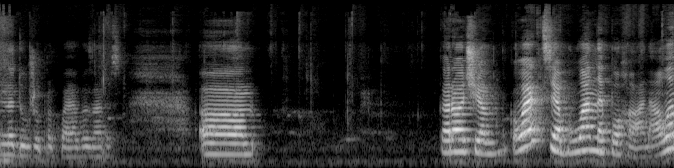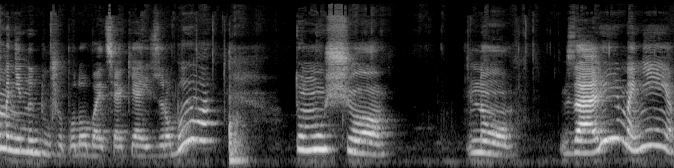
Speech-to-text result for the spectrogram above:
І не дуже приклеїла зараз. Е, Коротше, колекція була непогана, але мені не дуже подобається, як я її зробила. Тому що, ну, взагалі мені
